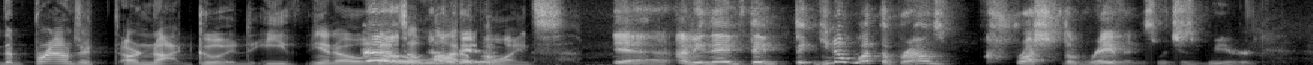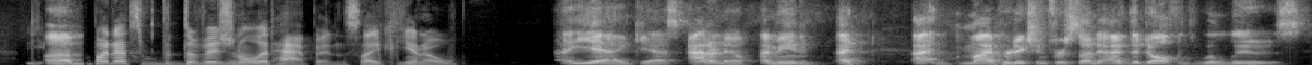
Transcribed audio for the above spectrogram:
the Browns are are not good either. You know No, that's a no, lot of don't- points. Yeah. I mean, they've they, they. You know what? The Browns crushed the Ravens, which is weird. Um, but that's divisional. It happens. Like you know, Uh, yeah, I guess. I don't know. I mean, I, I my prediction for Sunday, I, the Dolphins will lose,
